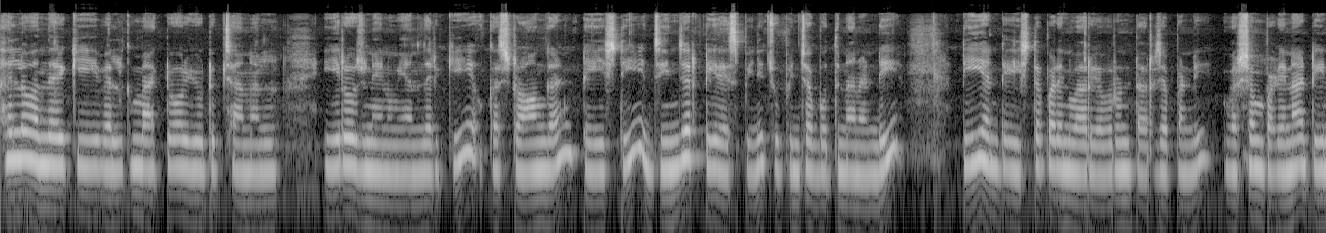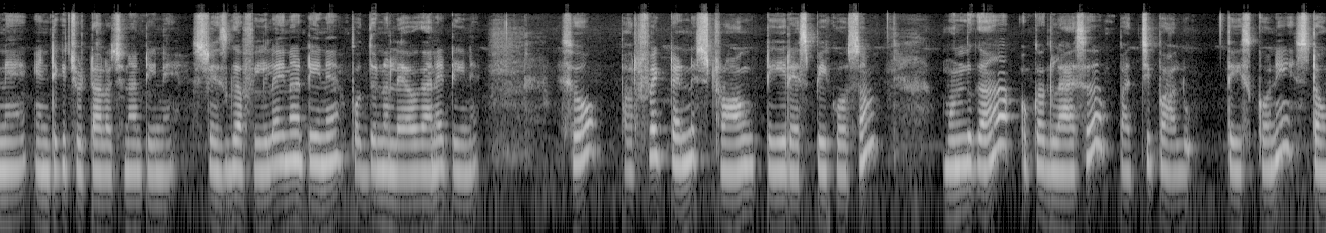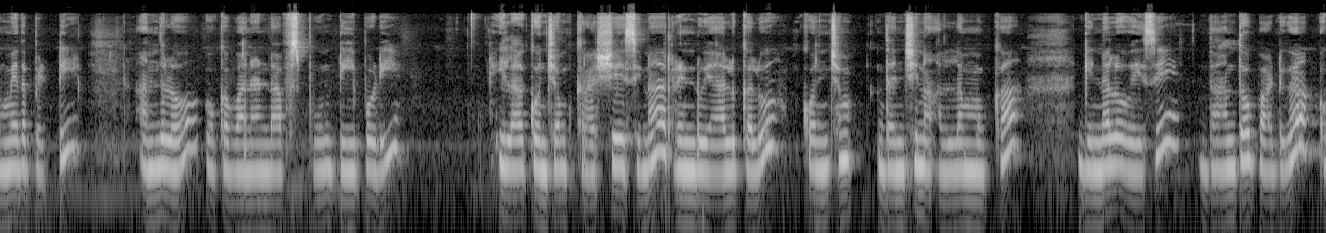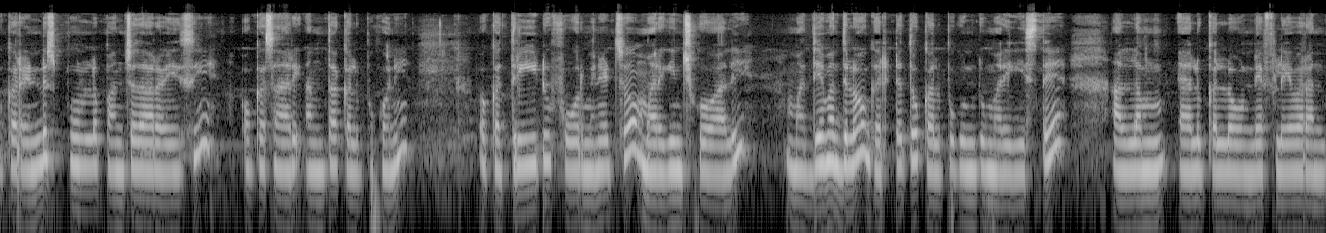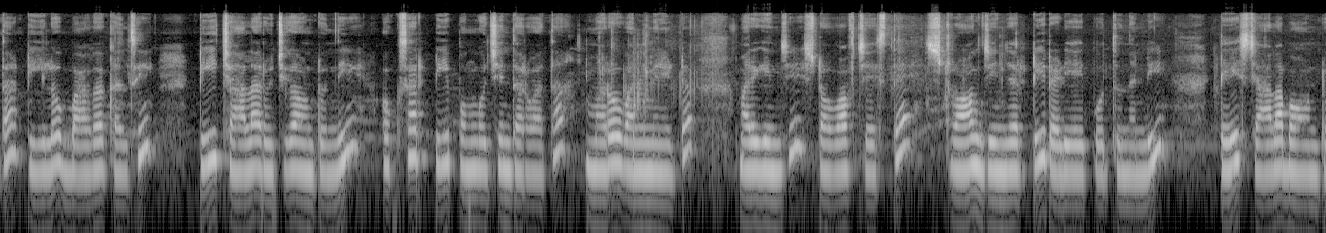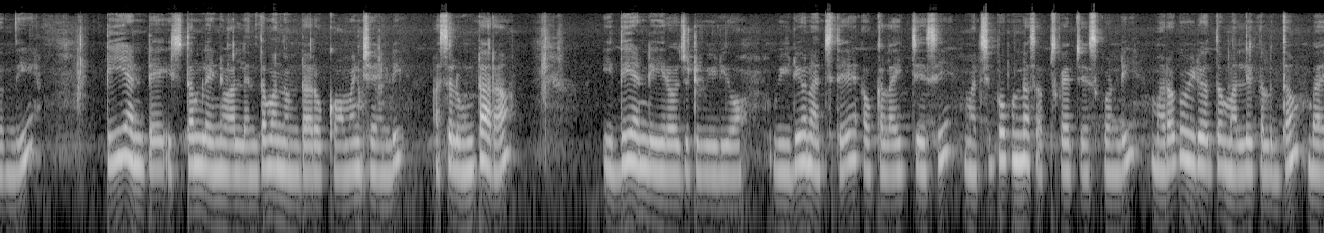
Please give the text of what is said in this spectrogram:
Hello అందరికీ welcome back to our YouTube channel. ఈరోజు నేను మీ అందరికీ ఒక strong and tasty ginger tea రెసిపీని చూపించబోతున్నానండి. టీ అంటే ఇష్టపడిన వారు ఎవరుంటారు చెప్పండి? వర్షం పడినా టీనే ఇంటికి చుట్టాలు వచ్చినా టీనే స్ట్రెస్గా ఫీల్ అయినా టీనే పొద్దున్న లేవగానే టీనే. So perfect and strong tea recipe కోసం ముందుగా ఒక గ్లాసు పచ్చి పాలు తీసుకొని స్టవ్ మీద పెట్టి అందులో ఒక one and half spoon tea పొడి ఇలా కొంచెం క్రష్ చేసిన రెండు యాలుకలు కొంచెం దంచిన అల్లం ముక్క గిన్నెలో వేసి దాంతో పాటుగా ఒక రెండు స్పూన్ల పంచదార వేసి ఒకసారి అంతా కలుపుకొని ఒక త్రీ టు ఫోర్ మినిట్స్ మరిగించుకోవాలి. మధ్య మధ్యలో గరిటెతో కలుపుకుంటూ మరిగిస్తే అల్లం యాలకల్లో ఉండే ఫ్లేవర్ అంతా టీలో బాగా కలిసి టీ చాలా రుచిగా ఉంటుంది. ఒకసారి టీ పొంగొచ్చిన తర్వాత మరో వన్ మినిట్ మరిగించి స్టవ్ ఆఫ్ చేస్తే స్ట్రాంగ్ జింజర్ టీ రెడీ అయిపోతుందండి. టేస్ట్ చాలా బాగుంటుంది. టీ అంటే ఇష్టం లేని వాళ్ళు ఎంతమంది ఉంటారో కామెంట్ చేయండి. అసలు ఉంటారా? ఇది అండి ఈరోజు వీడియో. వీడియో నచ్చితే ఒక లైక్ చేసి మర్చిపోకుండా సబ్స్క్రైబ్ చేసుకోండి. మరొక వీడియోతో మళ్ళీ కలుద్దాం. బాయ్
